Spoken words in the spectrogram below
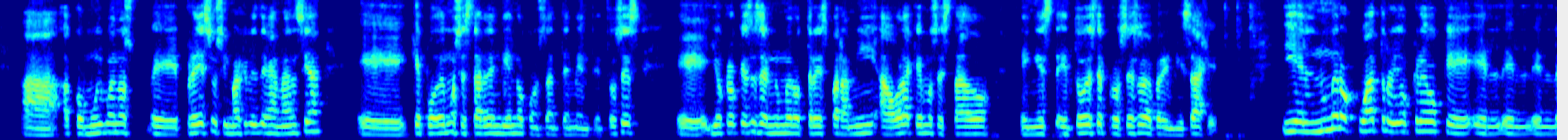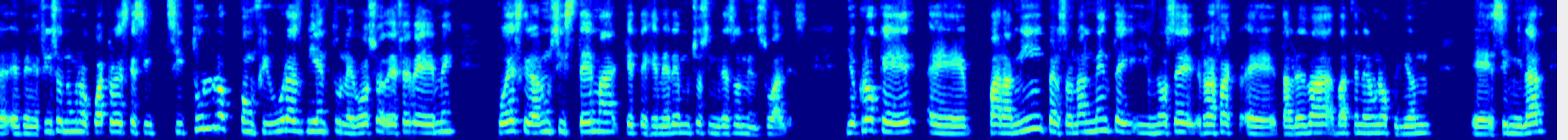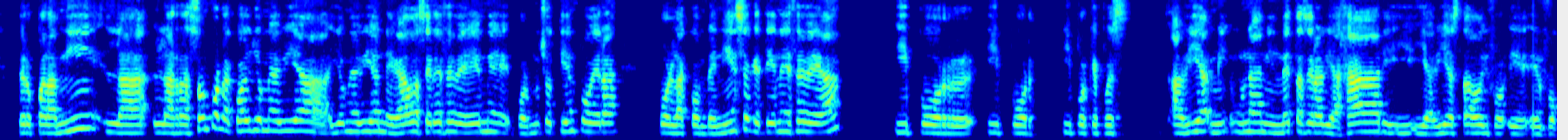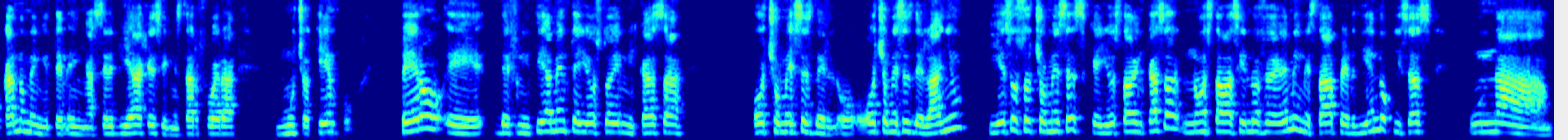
con muy buenos eh, precios y márgenes de ganancia eh, que podemos estar vendiendo constantemente. Entonces, eh, yo creo que ese es el número tres para mí, ahora que hemos estado en, este, en todo este proceso de aprendizaje. Y el número cuatro, yo creo que el, el, el, beneficio número cuatro es que si, si tú lo configuras bien tu negocio de FBM, puedes crear un sistema que te genere muchos ingresos mensuales. Yo creo que eh, para mí personalmente, y no sé, Rafa eh, tal vez va, va, a tener una opinión eh, similar, pero para mí la, la, razón por la cual yo me, había, yo me había negado a hacer FBM por mucho tiempo era por la conveniencia que tiene FBA y por, y por y porque pues había, una de mis metas era viajar y, había estado eh, enfocándome en, hacer viajes y en estar fuera mucho tiempo. Pero eh, definitivamente yo estoy en mi casa ocho meses, del, ocho meses del año y esos ocho meses que yo estaba en casa no estaba haciendo FBM y me estaba perdiendo quizás una,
